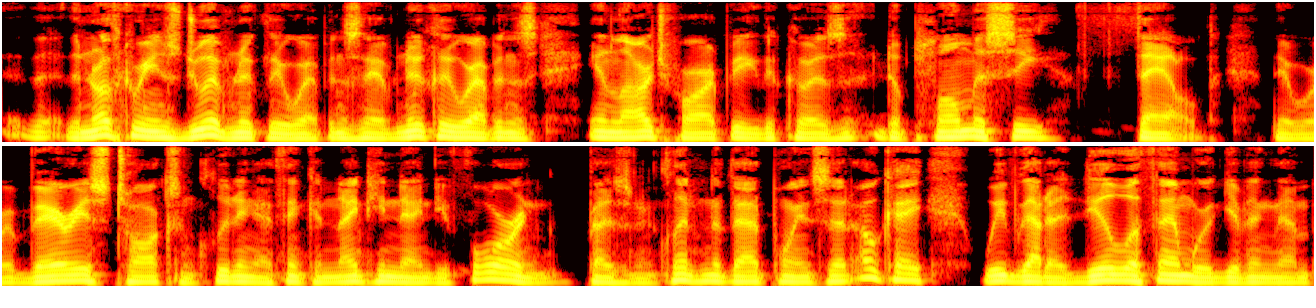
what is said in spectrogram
the, the North Koreans do have nuclear weapons. They have nuclear weapons in large part because diplomacy failed. There were various talks, including, I think, in 1994, and President Clinton at that point said, okay, we've got to deal with them. We're giving them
